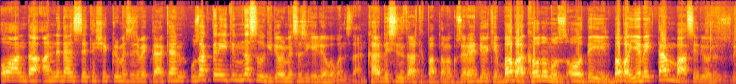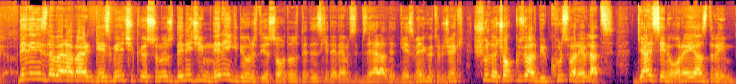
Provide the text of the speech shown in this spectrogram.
O anda anneden size teşekkür mesajı beklerken uzaktan eğitim nasıl gidiyor mesajı geliyor babanızdan. Kardeşiniz de artık patlamak üzere. Diyor ki baba konumuz o değil. Baba yemekten bahsediyoruz diyor. Dedenizle beraber gezmeye çıkıyorsunuz. Dedeciğim nereye gidiyoruz diye sordunuz. Dediniz ki dedem bizi herhalde gezmeye götürecek. Şurada çok güzel bir kurs var evlat. Gel seni oraya yazdırayım.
